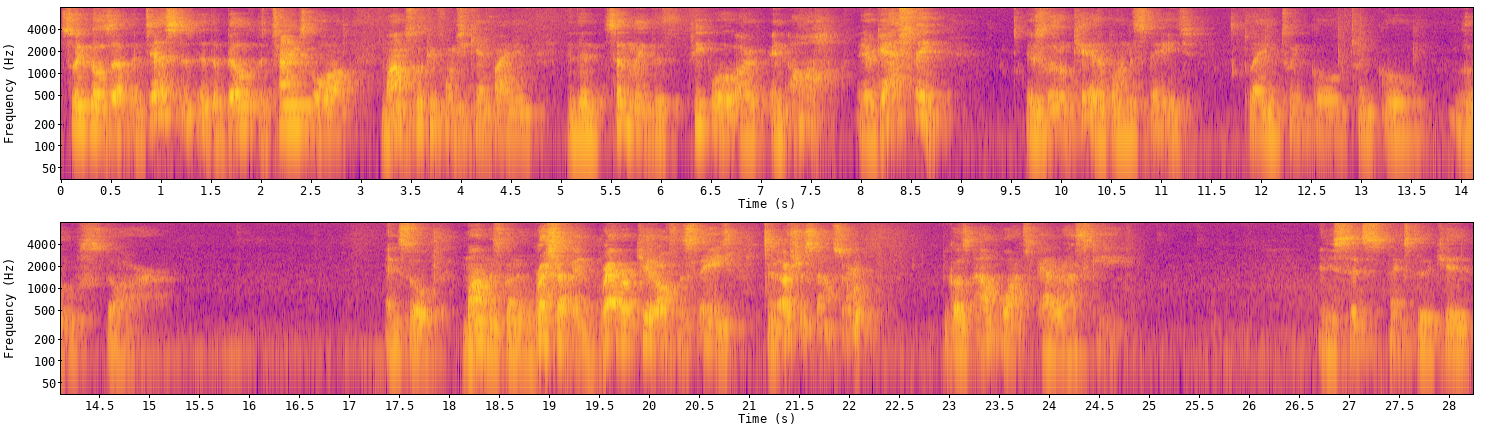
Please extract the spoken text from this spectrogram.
So he goes up, and just as the bell, the chimes go off, mom's looking for him, she can't find him. And then suddenly the people are in awe. They're gasping. There's a little kid up on the stage playing Twinkle, Twinkle, Little Star. And so mom is going to rush up and grab her kid off the stage. And usher stops her because out walks Paderewski. And he sits next to the kid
